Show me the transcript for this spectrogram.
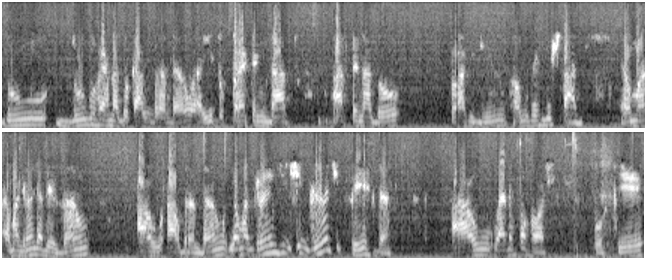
do, do governador Carlos Brandão, aí do pré-candidato a senador Flávio Dino ao governo do estado. É uma, é uma grande adesão ao, ao Brandão e é uma grande, gigante perda ao Everton Rocha, porque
